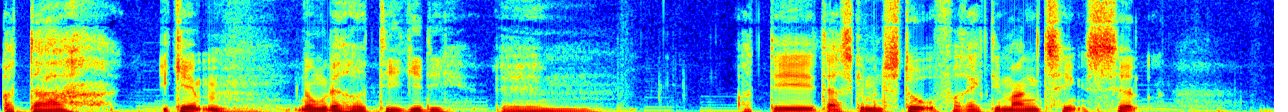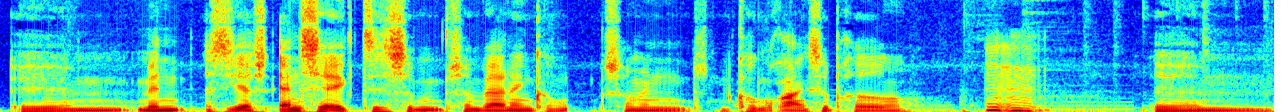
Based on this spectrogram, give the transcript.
og der igennem nogen, der hedder Digity. Øhm, og det, der skal man stå for rigtig mange ting selv. Øhm, men altså, jeg anser ikke det som, som værende en, som en sådan konkurrencepræget. Mm-mm. Øhm,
